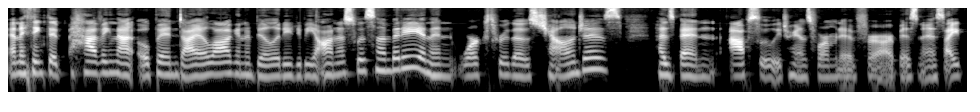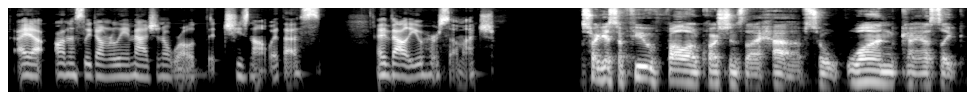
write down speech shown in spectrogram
And I think that having that open dialogue and ability to be honest with somebody and then work through those challenges has been absolutely transformative for our business. I, I honestly don't really imagine a world that she's not with us. I value her so much. So I guess a few follow up questions that I have. So one, can I ask like,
